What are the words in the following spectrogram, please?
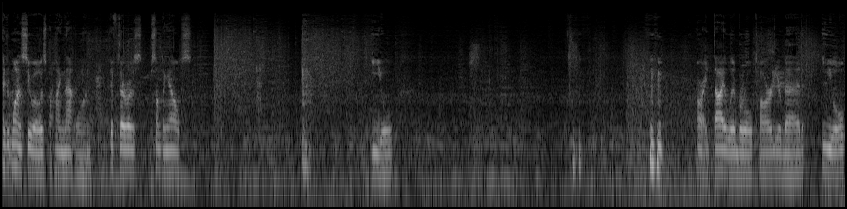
I just want to see what was behind that one. If there was something else. Eel. Alright, die liberal, tard, you're bad. Eel.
